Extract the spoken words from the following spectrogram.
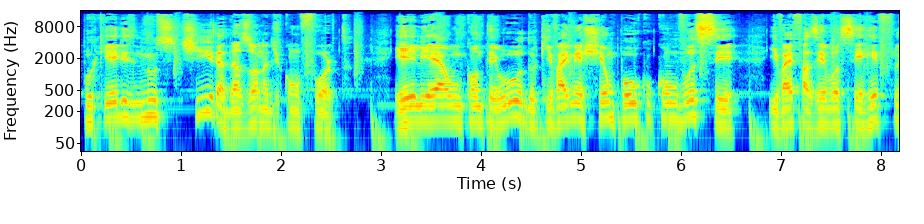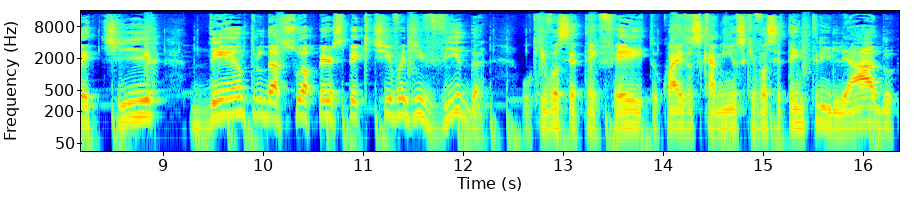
porque ele nos tira da zona de conforto. Ele é um conteúdo que vai mexer um pouco com você e vai fazer você refletir dentro da sua perspectiva de vida, o que você tem feito, quais os caminhos que você tem trilhado,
